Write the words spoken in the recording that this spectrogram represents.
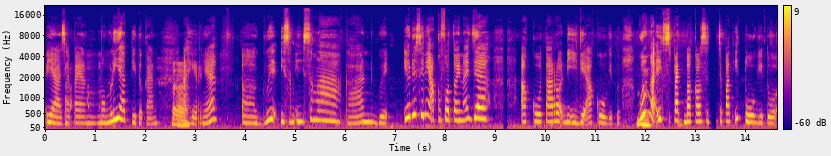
Iya siapa yang mau ngeliat gitu kan. Akhirnya eh, gue iseng-iseng lah kan. Gue yaudah sini aku fotoin aja aku taruh di IG aku gitu. Gue nggak expect bakal secepat itu gitu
